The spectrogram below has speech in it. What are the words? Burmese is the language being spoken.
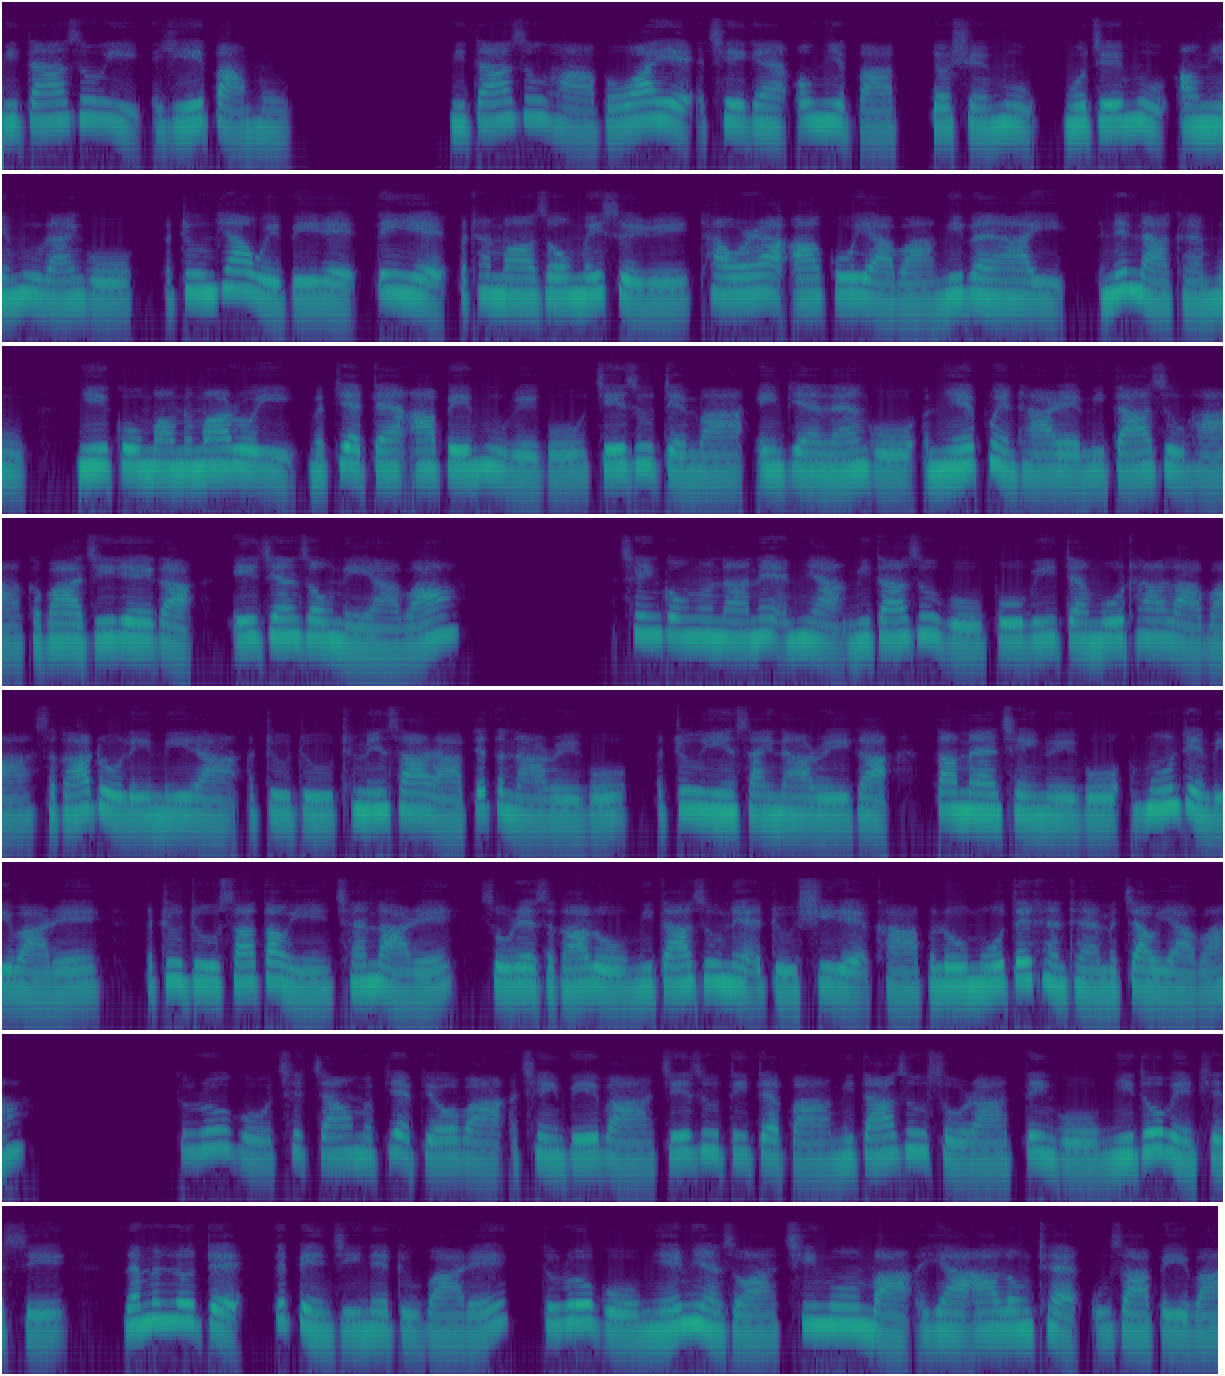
မိသားစု၏အရေးပါမှုမိသားစုဟာဘဝရဲ့အခြေခံအုတ်မြစ်ပါပျော်ရွှင်မှုငိုကြွေးမှုအောင်မြင်မှုတိုင်းကို အတူမျှဝေပေးတဲ့တင့်ရဲ့ပထမဆုံးမိတ်ဆွေတွေထာဝရအားကိုးရာပါမိဘအား၏အနစ်နာခံမှုညီကိုမောင်နှမတို့၏မပြတ်တမ်းအားပေးမှုတွေကိုကျေးဇူးတင်ပါအိမ်ပြန်လန်းကိုအမြဲဖွင့်ထားတဲ့မိသားစုဟာကဘာကြီးတဲကအေးချမ်းဆုံးနေရာပါအ ချိန်ကုန်လွန်တာနဲ့အမျှမိသားစုကိုပိုပြီးတန်ဖိုးထားလာပါ စကားတိုလေးမေးတာအတူတူထမင်းစားတာပြဿနာတွေကို အတူရင်ဆိုင်တာတွေကတာမန်ချိန်တွေကိုအမွှန်းတင်ပေးပါတယ်အတူတူစားတော့ရင်ချမ်းသာတယ်ဆိုတဲ့စကားလိုမိသားစုနဲ့အတူရှိတဲ့အခါဘလို့မိုးသိထန်ထန်မကြောက်ရပါသူတို့ကိုချစ်ကြောင်းမပြတ်ပြောပါအချိန်ပေးပါကျေးဇူးတိတက်ပါမိသားစုဆိုတာတင့်ကိုမြည်တို့ပင်ဖြစ်စေလက်မလွတ်တဲ့တစ်ပင်ကြီးနဲ့တူပါတယ် သူတို့ကိုမြဲမြံစွာချီးမွမ်းပါအရာအလုံးထက်ဦးစားပေးပါ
